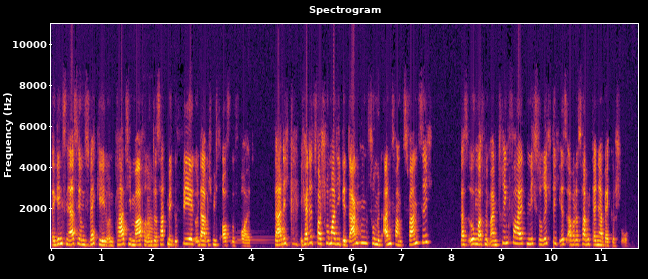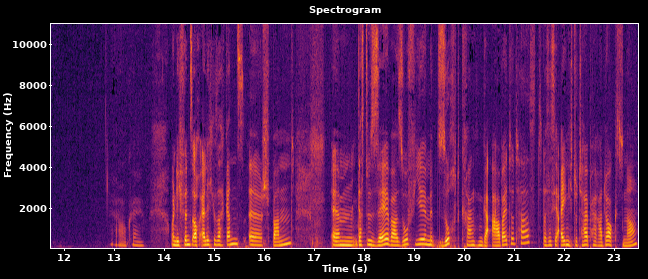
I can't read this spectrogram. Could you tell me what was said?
Da ging es in erster ums Weggehen und Party machen ja. und das hat mir gefehlt und da habe ich mich drauf gefreut. Da hatte ich, ich hatte zwar schon mal die Gedanken, schon mit Anfang 20, dass irgendwas mit meinem Trinkverhalten nicht so richtig ist, aber das habe ich dann ja weggeschoben. Ja, okay. Und ich finde es auch ehrlich gesagt ganz äh, spannend, ähm, dass du selber so viel mit Suchtkranken gearbeitet hast. Das ist ja eigentlich total paradox, ne?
